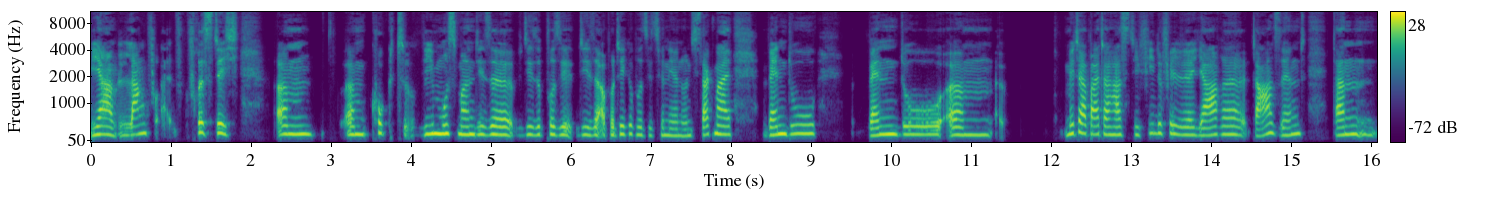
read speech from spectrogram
ja langfristig ähm, ähm, guckt, wie muss man diese diese Posi diese Apotheke positionieren. Und ich sag mal, wenn du wenn du ähm, Mitarbeiter hast, die viele, viele Jahre da sind, dann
